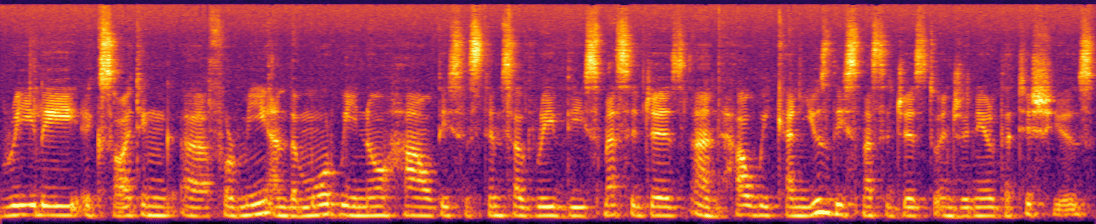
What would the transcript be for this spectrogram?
really exciting uh, for me, and the more we know how these stem cells read these messages and how we can use these messages to engineer the tissues,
